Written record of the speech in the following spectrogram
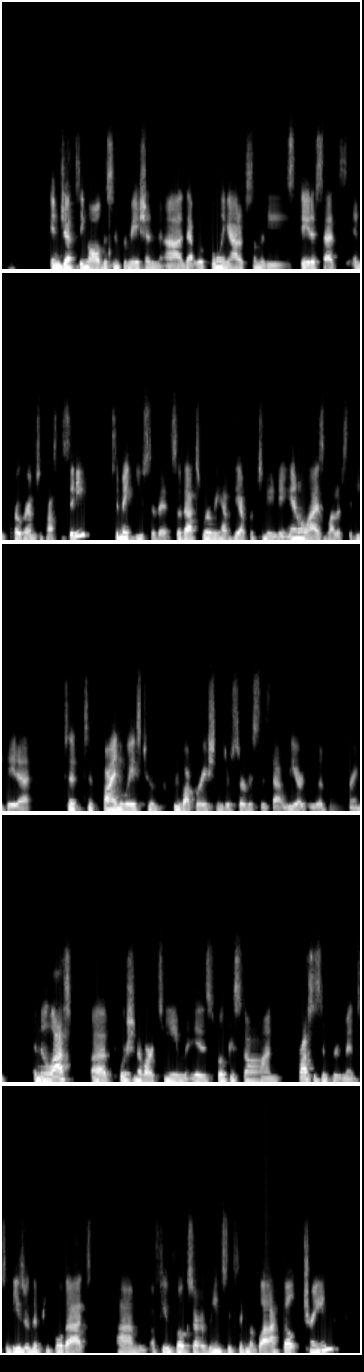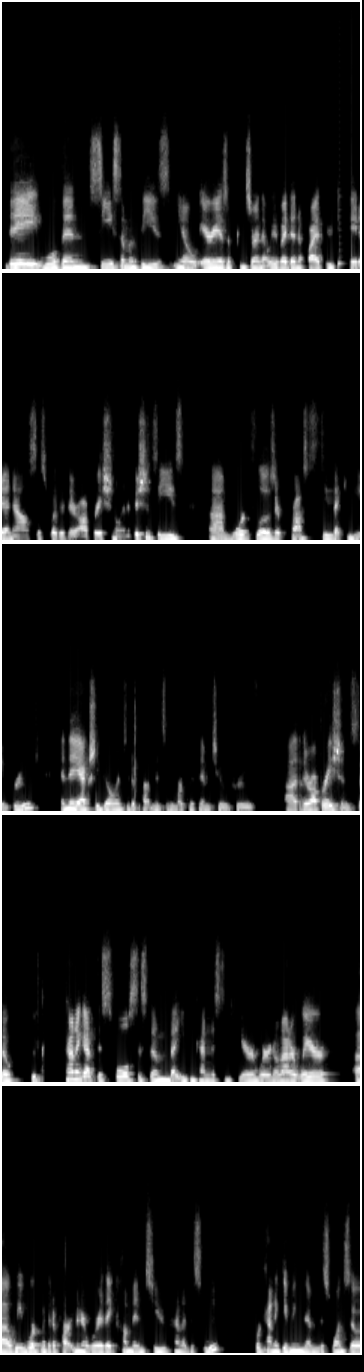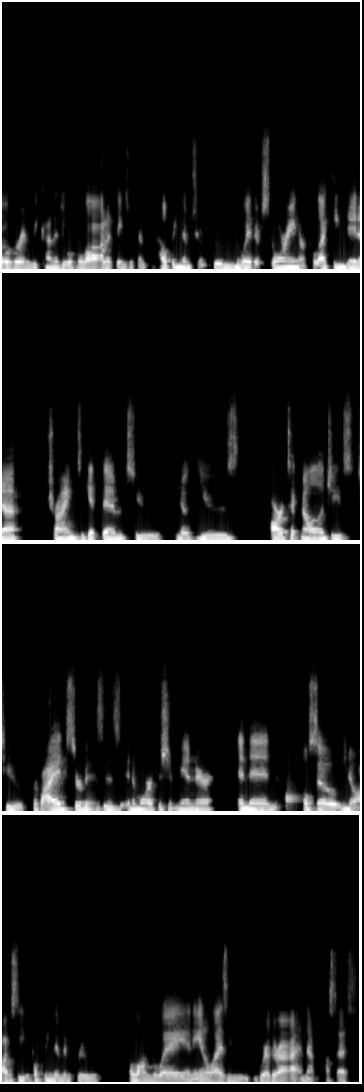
ingesting all this information uh, that we're pulling out of some of these data sets and programs across the city to make use of it. So that's where we have the opportunity to analyze a lot of city data to, to find ways to improve operations or services that we are delivering. And then the last uh, portion of our team is focused on process improvement. So these are the people that um, a few folks are Lean Six Sigma Black Belt trained. They will then see some of these, you know, areas of concern that we've identified through data analysis, whether they're operational inefficiencies, um, workflows, or processes that can be improved. and they actually go into departments and work with them to improve uh, their operations. So we've kind of got this full system that you can kind of see here, where no matter where uh, we work with a department or where they come into kind of this loop, we're kind of giving them this once over, and we kind of do a whole lot of things with them, from helping them to improve the way they're storing or collecting data, trying to get them to you know use our technologies to provide services in a more efficient manner. And then also you know obviously helping them improve along the way and analyzing where they're at in that process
